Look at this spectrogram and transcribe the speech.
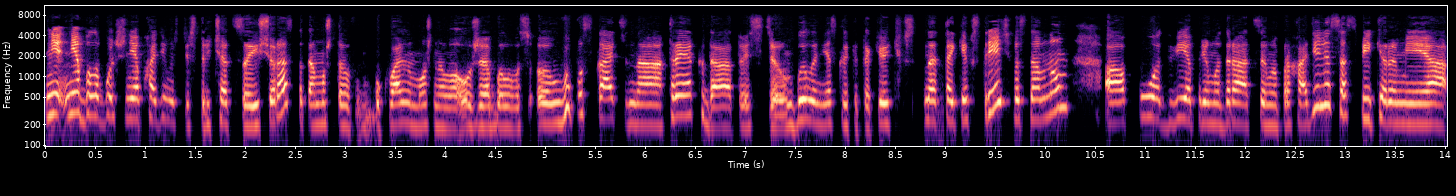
не, не было больше необходимости встречаться еще раз, потому что буквально можно уже было э, выпускать на трек, да, то есть э, было несколько таких, таких встреч. В основном а, по две премодерации мы проходили со спикерами.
